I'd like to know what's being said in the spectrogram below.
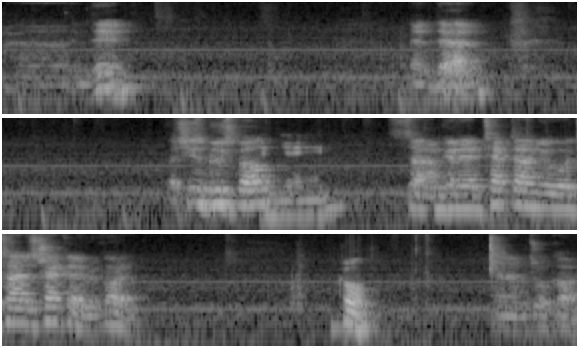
Uh, and then and then uh, she's a blue spell, so I'm gonna tap down your Tireless tracker, record it, Cool. and I'm draw a card.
